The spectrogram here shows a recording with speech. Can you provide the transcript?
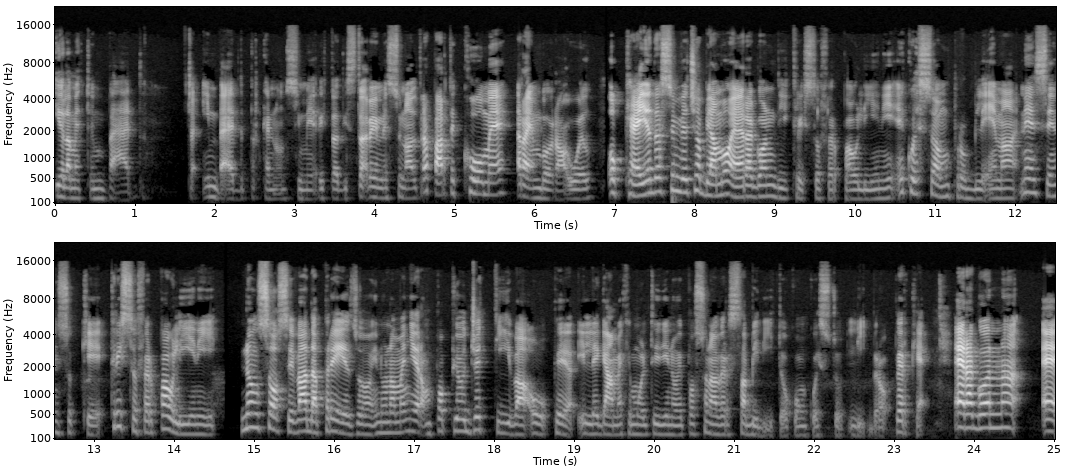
io la metto in bad cioè in bed perché non si merita di stare in nessun'altra parte, come Rainbow Rowell. Ok, adesso invece abbiamo Aragon di Christopher Paolini e questo è un problema, nel senso che Christopher Paolini non so se vada preso in una maniera un po' più oggettiva o per il legame che molti di noi possono aver stabilito con questo libro, perché Aragon è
